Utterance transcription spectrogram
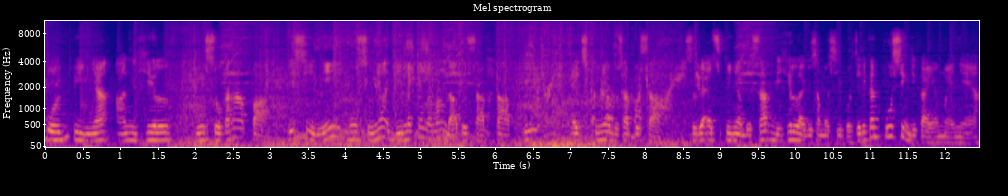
ultinya unheal musuh. Karena apa? Di sini musuhnya damage-nya memang nggak besar tapi HP-nya besar-besar. Sudah HP-nya besar di heal lagi sama si bos. Jadi kan pusing kita ya mainnya ya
